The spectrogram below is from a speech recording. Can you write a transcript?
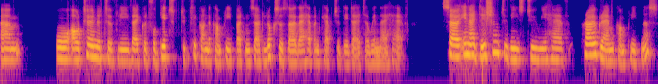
Um, or alternatively, they could forget to click on the complete button so it looks as though they haven't captured their data when they have. So in addition to these two, we have program completeness.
